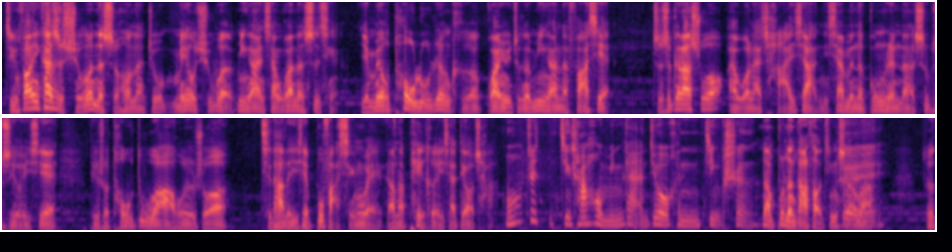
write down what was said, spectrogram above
警方一开始询问的时候呢，就没有去问命案相关的事情，也没有透露任何关于这个命案的发现，只是跟他说：“哎，我来查一下你下面的工人呢，是不是有一些，比如说偷渡啊，或者说其他的一些不法行为，让他配合一下调查。哦，这警察好敏感，就很谨慎。那不能打草惊蛇吧？就，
